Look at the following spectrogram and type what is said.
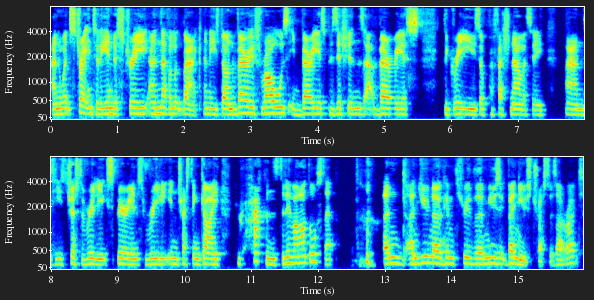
and went straight into the industry and never looked back. And he's done various roles in various positions at various degrees of professionality. And he's just a really experienced, really interesting guy who happens to live on our doorstep. And and you know him through the Music Venues Trust, is that right?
